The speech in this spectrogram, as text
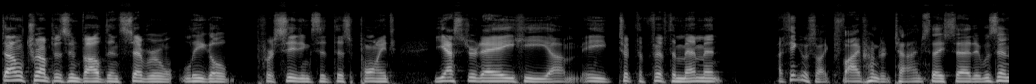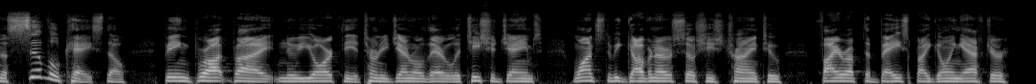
Donald Trump is involved in several legal proceedings at this point. Yesterday, he um, he took the Fifth Amendment. I think it was like 500 times. They said it was in a civil case, though, being brought by New York. The Attorney General there, Letitia James, wants to be governor, so she's trying to fire up the base by going after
